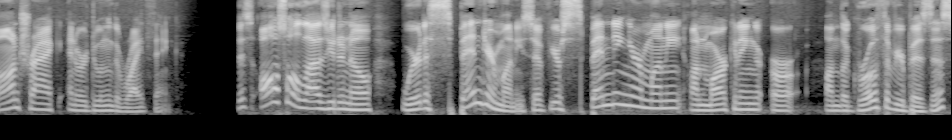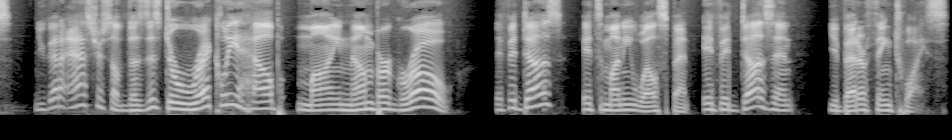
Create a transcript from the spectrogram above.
on track and we're doing the right thing. This also allows you to know where to spend your money. So if you're spending your money on marketing or on the growth of your business, you got to ask yourself does this directly help my number grow? If it does, it's money well spent. If it doesn't, you better think twice.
